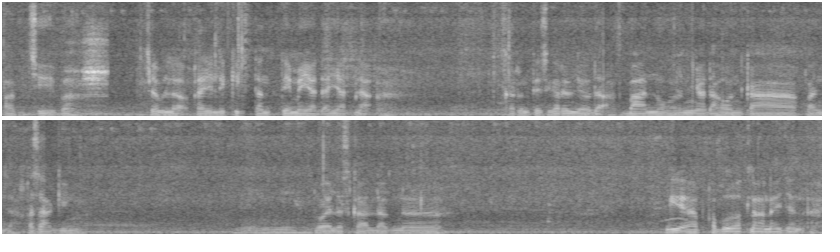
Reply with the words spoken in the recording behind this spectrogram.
PUBG ba? Sabla kay likitan ti mayad ayad la. Karon ti sigarilyo da bano karon nga dahon ka kanja kasaging. Hmm, duelas kalag na Gi ap kabuot lang anay dyan. ah.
